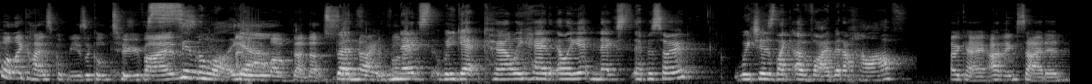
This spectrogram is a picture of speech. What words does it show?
Well, like High School Musical two vibes. Similar, yeah. I love that. That's so But no, funny. next we get curly head Eliot next episode, which is like a vibe and a half. Okay, I'm excited.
